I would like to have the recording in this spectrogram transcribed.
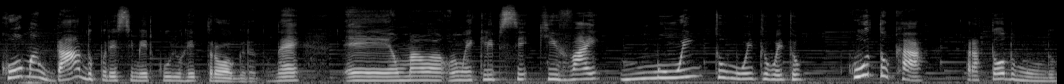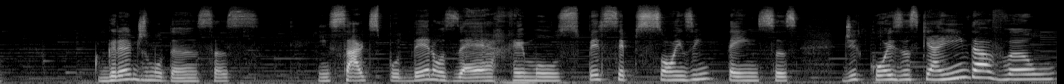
comandado por esse Mercúrio retrógrado, né? É uma, um eclipse que vai muito, muito, muito cutucar para todo mundo. Grandes mudanças, insights poderosérrimos, percepções intensas de coisas que ainda vão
